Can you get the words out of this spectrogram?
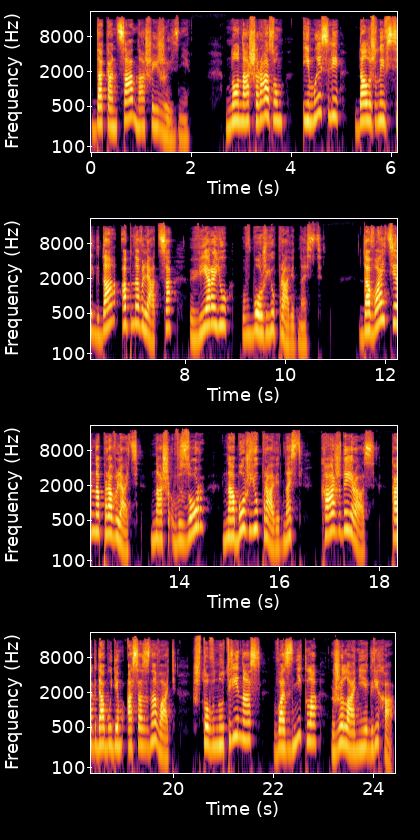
до конца нашей жизни. Но наш разум и мысли должны всегда обновляться верою в Божью праведность. Давайте направлять наш взор на Божью праведность каждый раз, когда будем осознавать, что внутри нас возникло желание греха.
